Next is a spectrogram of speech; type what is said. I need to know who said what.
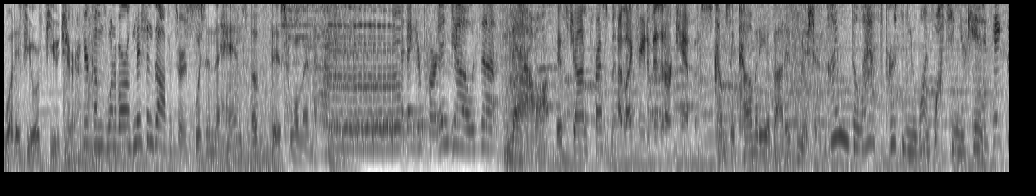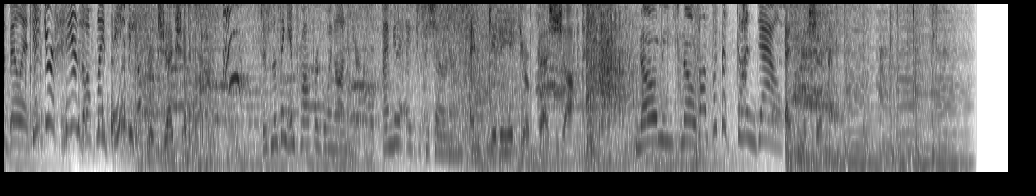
Speaker 1: What if your future
Speaker 2: Here comes one of our admissions officers.
Speaker 1: was in the hands of this woman?
Speaker 3: I beg your pardon? Yo, what's up?
Speaker 1: Now
Speaker 4: It's John Pressman. I'd like for you to visit our campus.
Speaker 1: comes a comedy about admissions,
Speaker 5: I'm the last person you want watching your
Speaker 3: kid.
Speaker 5: It
Speaker 3: takes a village. Get your hands off my baby.
Speaker 1: rejections,
Speaker 5: There's nothing improper going on here. I'm gonna exit the show now.
Speaker 1: and giving it your best shot.
Speaker 2: No means no.
Speaker 3: Mom, put the gun down.
Speaker 1: Admission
